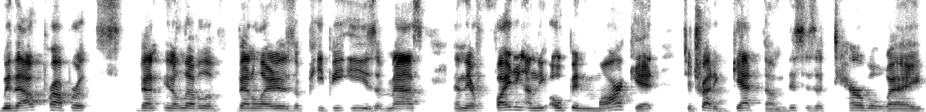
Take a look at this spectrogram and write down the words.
without proper you know, level of ventilators, of PPEs, of masks, and they're fighting on the open market to try to get them. This is a terrible way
